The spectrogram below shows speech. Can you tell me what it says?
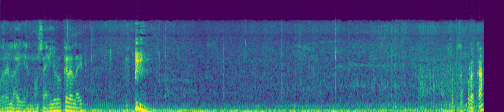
O era el aire, no sé, yo creo que era el aire. Vamos a pasar por acá.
